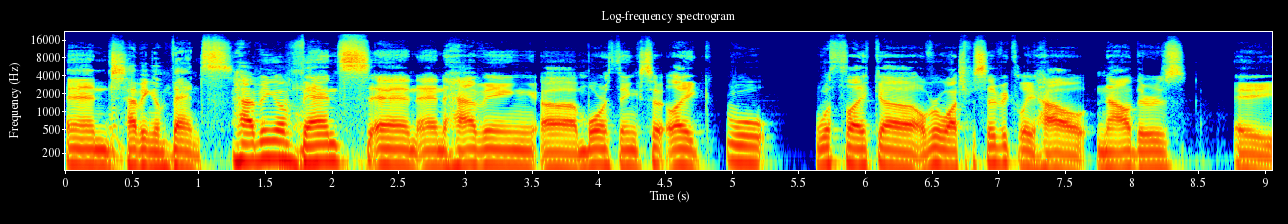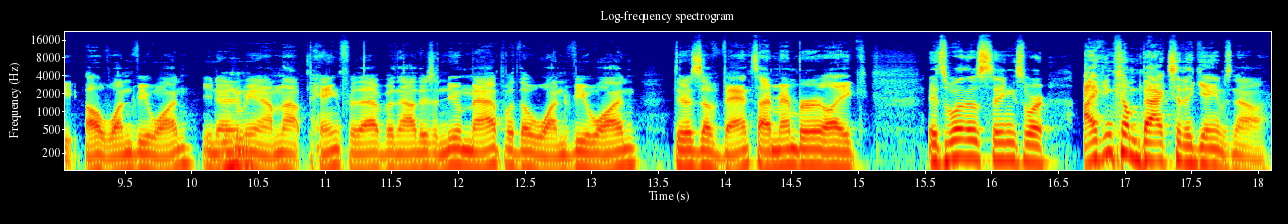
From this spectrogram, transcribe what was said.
And Having events. having events and and having uh, more things. So like well, with like uh, Overwatch specifically, how now there's a a one v one. You know what I mean? I'm not paying for that, but now there's a new map with a one v one. There's events. I remember like it's one of those things where I can come back to the games now.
